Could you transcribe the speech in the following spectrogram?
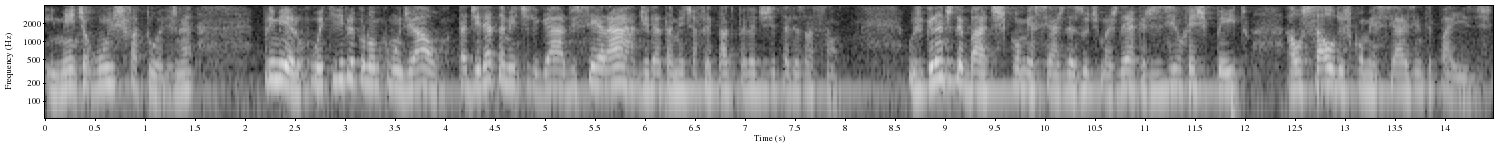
em mente alguns fatores. Né? Primeiro, o equilíbrio econômico mundial está diretamente ligado e será diretamente afetado pela digitalização. Os grandes debates comerciais das últimas décadas diziam respeito aos saldos comerciais entre países.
